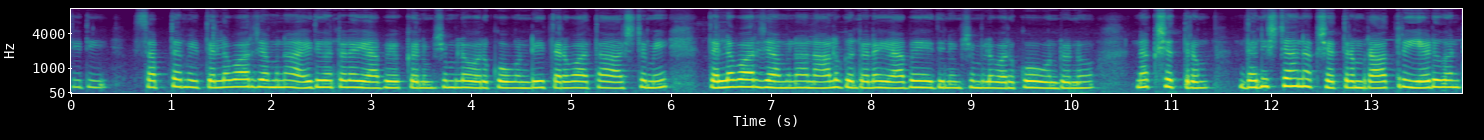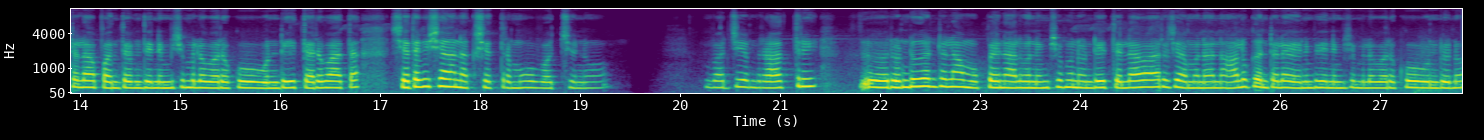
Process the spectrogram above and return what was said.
తిథి సప్తమి తెల్లవారుజామున ఐదు గంటల యాభై ఒక్క నిమిషముల వరకు ఉండి తర్వాత అష్టమి తెల్లవారుజామున నాలుగు గంటల యాభై ఐదు నిమిషముల వరకు ఉండును. నక్షత్రం ధనిష్ట నక్షత్రం రాత్రి ఏడు గంటల పంతొమ్మిది నిమిషముల వరకు ఉండి తర్వాత శతవిష నక్షత్రము వచ్చును. వర్జ్యం రాత్రి రెండు గంటల ముప్పై నాలుగు నిమిషము నుండి తెల్లవారుజామున నాలుగు గంటల ఎనిమిది నిమిషముల వరకు ఉండును.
